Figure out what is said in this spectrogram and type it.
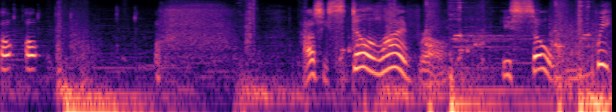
Oh, oh. How's he still alive, bro? He's so weak.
